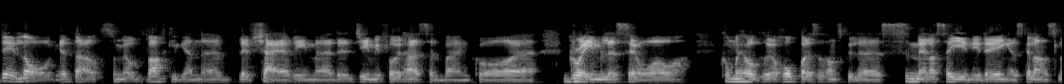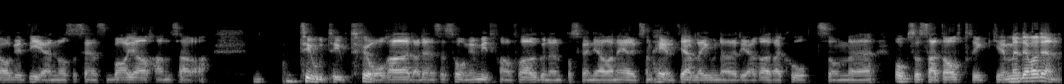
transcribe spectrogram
det laget där som jag verkligen eh, blev kär i med eh, Jimmy Floyd Hasselbank och eh, Graham Lesaux kommer ihåg hur jag hoppades att han skulle smälla sig in i det engelska landslaget igen och så sen så bara gör han så här tog typ två röda den säsongen mitt framför ögonen på Sven-Göran Eriksson. Helt jävla onödiga röda kort som eh, också satt avtryck. Men det var den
